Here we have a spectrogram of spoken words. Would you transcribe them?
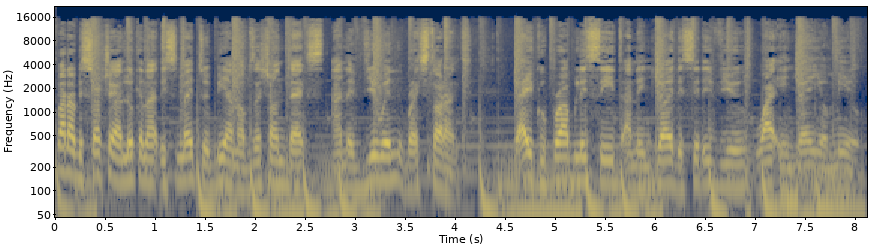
Part of the structure you're looking at is meant to be an observation deck and a viewing restaurant. There you could probably sit and enjoy the city view while enjoying your meal.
